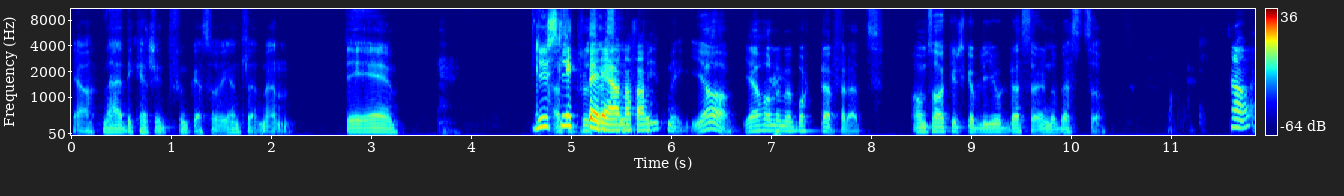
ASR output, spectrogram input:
ja, nej det kanske inte funkar så egentligen, men det är. Du alltså, slipper det i alla fall. Ja, jag håller mig borta för att om saker ska bli gjorda så är det nog bäst så. Ja,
